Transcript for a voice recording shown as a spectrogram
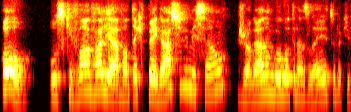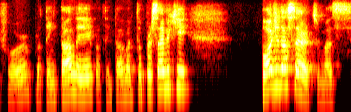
ou os que vão avaliar vão ter que pegar a submissão, jogar no Google Translate, o que for, para tentar ler, para tentar. Então percebe que pode dar certo, mas,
